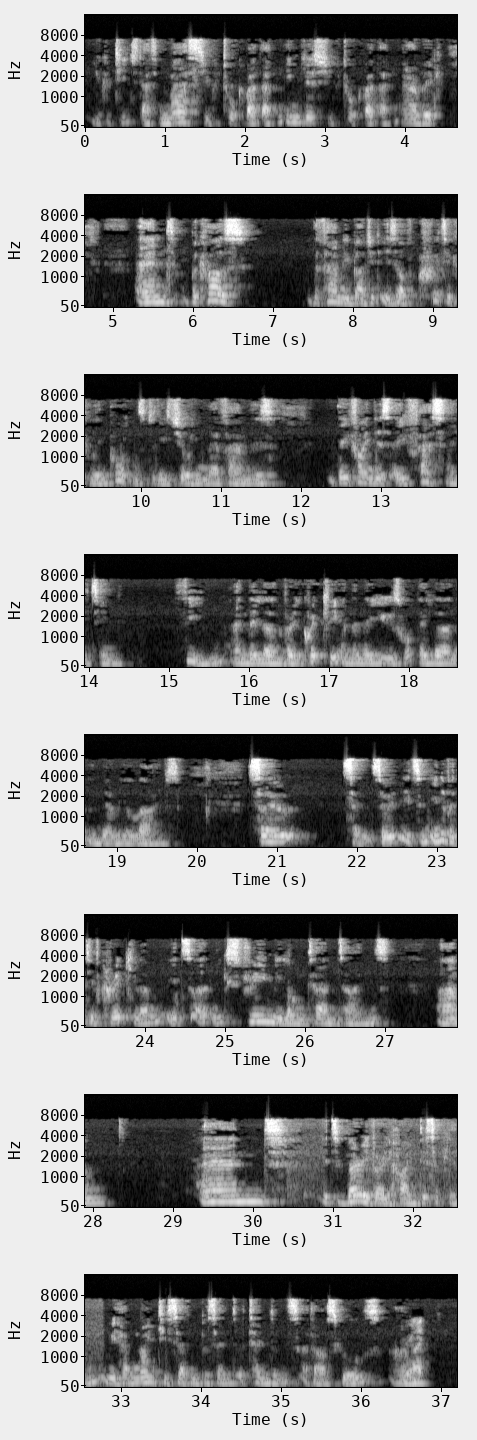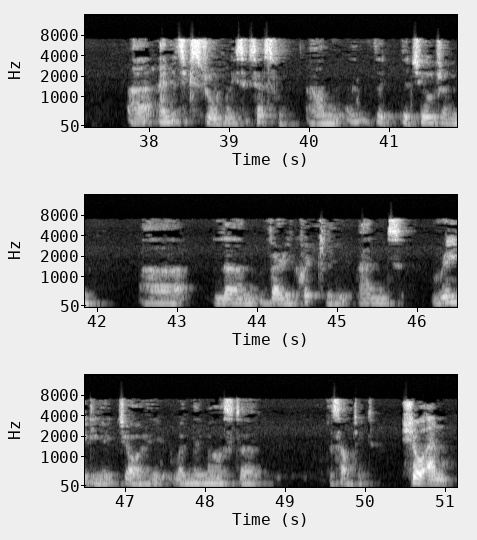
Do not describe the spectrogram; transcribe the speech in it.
You could teach that in maths, you could talk about that in English, you could talk about that in Arabic. And because the family budget is of critical importance to these children and their families. They find this a fascinating theme and they learn very quickly and then they use what they learn in their real lives. So, so, so it's an innovative curriculum. It's uh, extremely long-term times. Um, and it's very, very high discipline. We have 97% attendance at our schools. Um, right. Uh, and it's extraordinarily successful. Um, the, the, children uh, learn very quickly and radiate joy when they master the subject. Sure. And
